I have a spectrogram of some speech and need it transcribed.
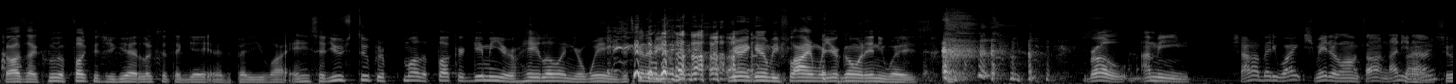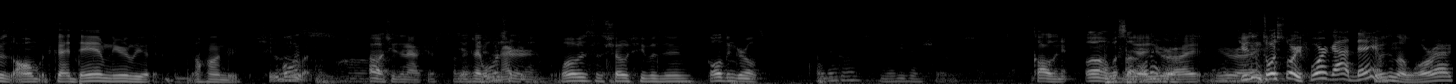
God's like, "Who the fuck did you get?" Looks at the gate and it's Betty White, and he said, "You stupid motherfucker, give me your halo and your wings. It's gonna be you ain't gonna be flying where you're going anyways." Bro, I mean, shout out Betty White. She made it a long time. 99. She was almost damn nearly a, a hundred. She was What like- was- Oh. oh, she's an actress. I was Yeah, gonna say, she what was was an her? actress. What was the show she was in? Golden Girls. Golden Girls? Movies and shows. Calling it. Oh, what's up? yeah, you're right. You're right. She was in Toy Story 4. God She damn. was in the Lorax.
